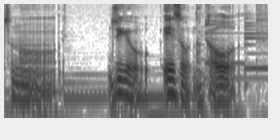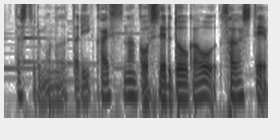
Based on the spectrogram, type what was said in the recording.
その授業映像なんかを出してるものだったり解説なんかをしている動画を探して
